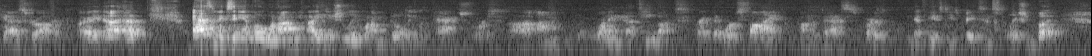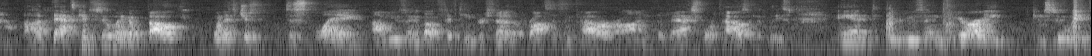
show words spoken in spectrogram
catastrophic. All right. Uh, uh as an example, when I'm, I usually when I'm building with package source, uh, I'm running uh, Tmux, right? That works fine on the VAX as part of NetBSD's base installation, but uh, that's consuming about when it's just displaying. I'm using about 15% of the processing power on the VAX 4000 at least, and you're using you're already consuming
